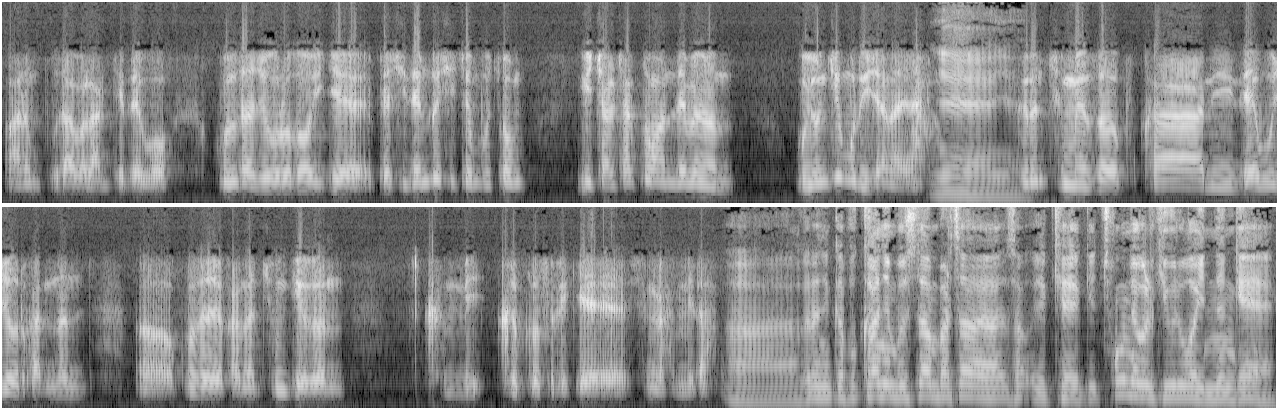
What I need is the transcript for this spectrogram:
많은 부담을 안게 되고 군사적으로도 이게 배치된 것이 전부 좀 이 잘 작동 안 되면 무용지물이잖아요. 예, 예. 그런 측면에서 북한이 내부적으로 갖는 어, 군사적 갖는 충격은 큰, 미- 클 것으로 이렇게 생각합니다. 아, 그러니까 북한이 무수단 발사 성- 이렇게 총력을 기울이고 있는 게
